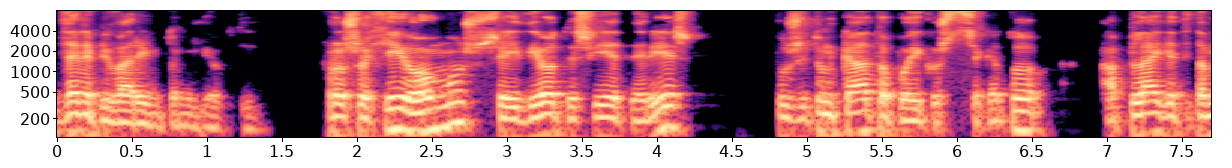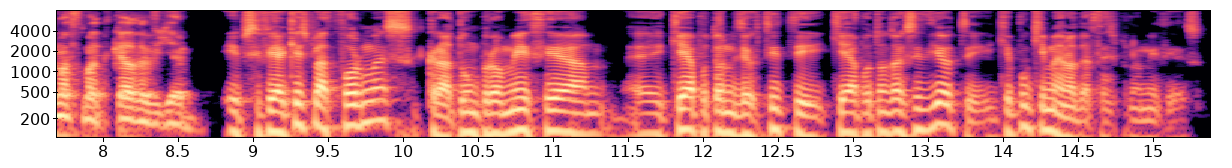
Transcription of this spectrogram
δεν επιβαρύνει τον ιδιοκτήτη. Προσοχή όμως σε ιδιώτες ή εταιρείες που ζητούν κάτω από 20% απλά γιατί τα μαθηματικά δεν βγαίνουν. Οι ψηφιακές πλατφόρμες κρατούν προμήθεια ε, και από τον ιδιοκτήτη και από τον ταξιδιώτη. Και πού κυμαίνονται αυτές οι προμήθειες;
